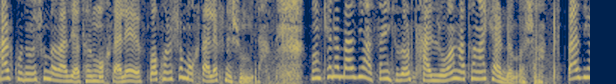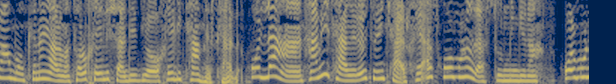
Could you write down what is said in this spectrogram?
هر کدومشون به وضعیت های مختلف واکنش مختلف نشون میدن. ممکنه بعضی اصلا این چیزا رو تجربه هم حتی نکرده باشن. بعضی هم ممکنه این علامت ها رو خیلی شدید یا خیلی کم حس کرده کلا همه تغییرات تو این چرخه از هورمونا دستور می‌گیرن. هورمون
